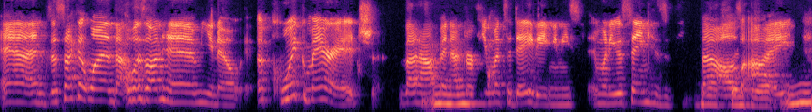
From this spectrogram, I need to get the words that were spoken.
And the second one that was on him, you know, a quick marriage that happened mm-hmm. after a few months of dating. And he's and when he was saying his vows, I, mm-hmm.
